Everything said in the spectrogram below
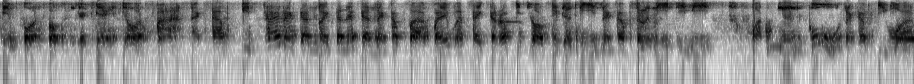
เดี๋ยวก่อนก็คงจะแจ้งยอดมานะครับปิดท้ายรายการหน่กันแล้วกันนะครับฝากไว้ว่าใครจะรับผิดชอบในเรื่องนี้นะครับ กรณีที่มีบัตรเงินกู้นะครับ ที่วาง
